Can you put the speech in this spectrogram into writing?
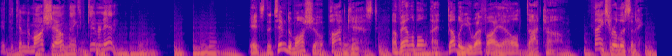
It's the Tim DeMoss Show. Thanks for tuning in. It's the Tim DeMoss Show podcast, available at WFIL.com. Thanks for listening.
